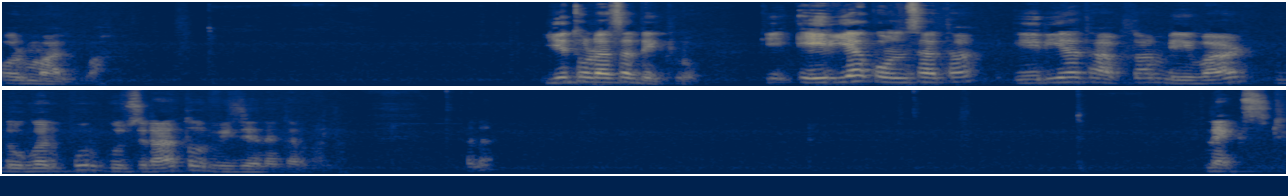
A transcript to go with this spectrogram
और मालवा। ये थोड़ा सा देख लो। कि एरिया कौन सा था? एरिया था आपका मेवाड़, डूंगरपुर, गुजरात और विजयनगर वाला, है ना? नेक्स्ट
